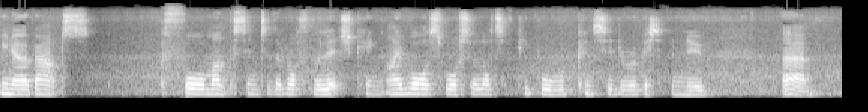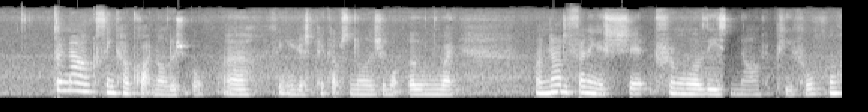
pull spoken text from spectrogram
you know, about four months into the Wrath of the Lich King, I was what a lot of people would consider a bit of a noob. Um, but now I think I'm quite knowledgeable. Uh, I think you just pick up some knowledge along the way. I'm now defending a ship from all of these Naga people. Why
